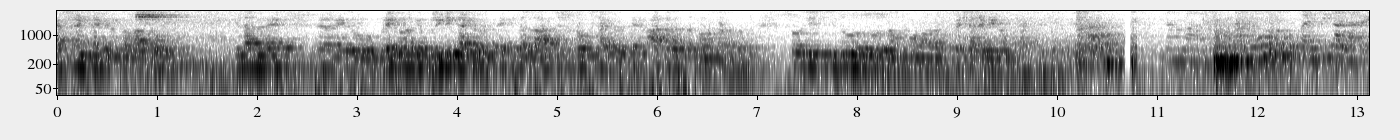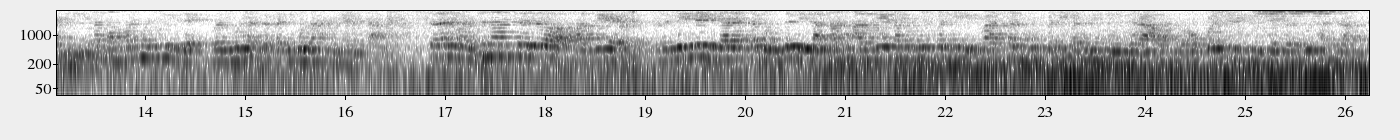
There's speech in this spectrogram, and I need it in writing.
ಆಕ್ಸಿಡೆಂಟ್ಸ್ ಆಗಿರುತ್ತಲ್ಲ ಅದು. ಇಲ್ಲಾಂದರೆ ಇದು ಬ್ರೈನ್ ಒಳಗೆ ಬ್ಲೀಡಿಂಗ್ ಆಗಿರುತ್ತೆ, ಇಲ್ಲ ಲಾರ್ಜ್ ಸ್ಟ್ರೋಕ್ಸ್ ಆಗಿರುತ್ತೆ, ಆ ಥರದ್ದು ನೋಡ್ಕೊಳ್ಳೋದು. ಸೊ ಇಷ್ಟು ಇದು ನಮ್ಮ ಸ್ಪೆಷಾಲಿಟಿ ನಮ್ಮ ನಮ್ಮೂರು ಪಂಚಿಗಾಲಹಳ್ಳಿ ನಮ್ಮ ಅಮ್ಮನೂರು ಇಲ್ಲೇ ಬಲ್ಗೂರ್ ಹತ್ರ ಕಲಿಗೋನಹಳ್ಳಿ ಅಂತ ಸರ್ ಮಂಜುನಾಥ್ ಸರ್ ಹಾಗೆ ರಿಲೇಟೆಡ್ ಇದ್ದಾರೆ ಅಂತ ಗೊತ್ತಿರಲಿಲ್ಲ ನಾನು ಹಾಗೆ ನಮ್ಮ ಗ್ರೂಪಲ್ಲಿ ವಾಟ್ಸಪ್ ಗ್ರೂಪಲ್ಲಿ ಬಂದಿದ್ದು ಈ ಥರ ಒಂದು ಆಪರ್ಚುನಿಟಿ ಇದೆ ಬಲ್ಗೂರ್ ಹತ್ರ ಅಂತ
